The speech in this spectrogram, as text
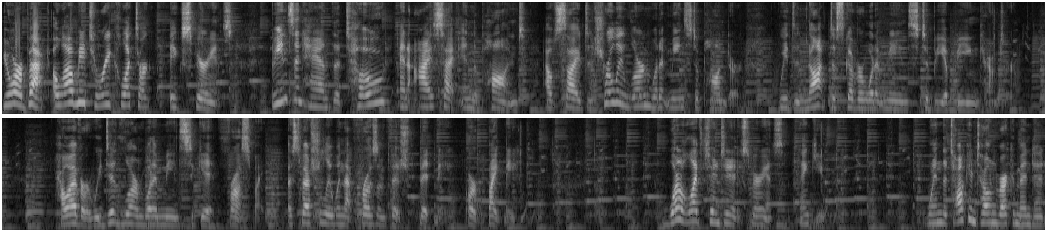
you are back. Allow me to recollect our experience. Beans in hand, the toad and I sat in the pond outside to truly learn what it means to ponder. We did not discover what it means to be a bean counter. However, we did learn what it means to get frostbite, especially when that frozen fish bit me, or bite me. What a life changing experience. Thank you. When the Talking Tone recommended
